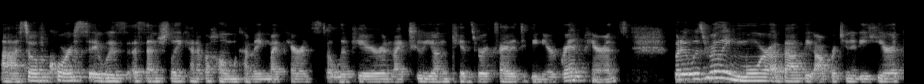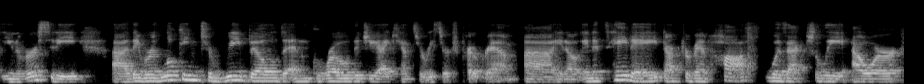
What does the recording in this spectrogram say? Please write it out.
Uh, so, of course, it was essentially kind of a homecoming. My parents still live here, and my two young kids were excited to be near grandparents. But it was really more about the opportunity here at the university. Uh, they were looking to rebuild and grow the GI cancer research program. Uh, you know, in its heyday, Dr. Von Hoff was actually our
